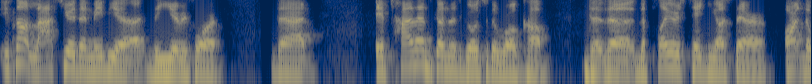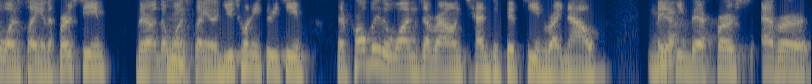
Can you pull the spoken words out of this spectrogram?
if not last year, then maybe uh, the year before, that if Thailand's going to go to the World Cup, the the the players taking us there aren't the ones playing in the first team. They aren't the mm. ones playing in the U23 team. They're probably the ones around 10 to 15 right now, making yeah. their first ever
